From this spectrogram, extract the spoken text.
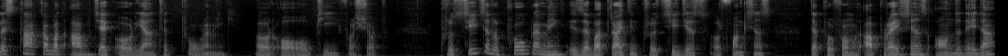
let's talk about object-oriented programming or OOP for short. Procedural programming is about writing procedures or functions that perform operations on the data,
